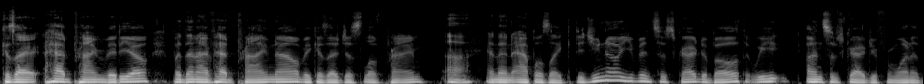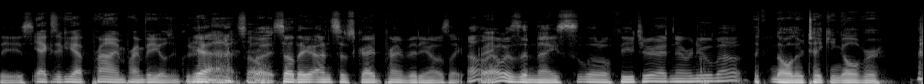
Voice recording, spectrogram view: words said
Because I had Prime Video, but then I've had Prime now because I just love Prime. Uh, And then Apple's like, "Did you know you've been subscribed to both? We unsubscribed you from one of these." yeah. Because if you have Prime, Prime Video is included in Yeah. that. So Right. So they unsubscribed Prime Video. I was like, "Oh, Right. that was a nice little feature I never knew about." No, they're taking over.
